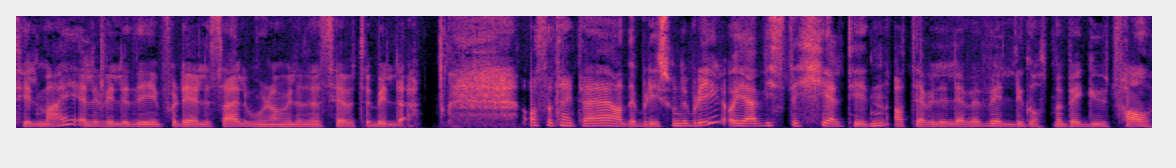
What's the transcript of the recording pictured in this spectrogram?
til meg, eller ville de fordele seg, eller hvordan ville det se ut i bildet? Og så tenkte jeg ja, det blir som det blir, og jeg visste hele tiden at jeg ville leve veldig godt med begge utfall.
